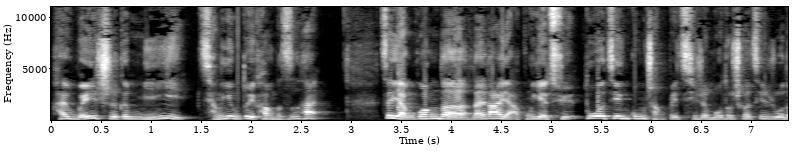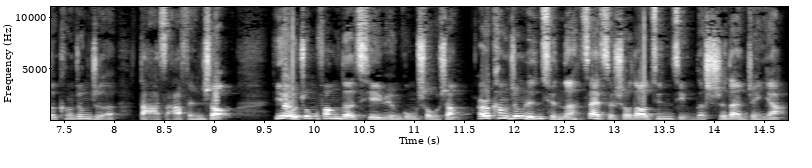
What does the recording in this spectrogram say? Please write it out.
还维持跟民意强硬对抗的姿态。在仰光的莱达亚工业区，多间工厂被骑着摩托车进入的抗争者打砸焚烧，也有中方的企业员工受伤。而抗争人群呢，再次受到军警的实弹镇压。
